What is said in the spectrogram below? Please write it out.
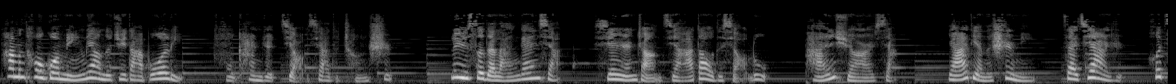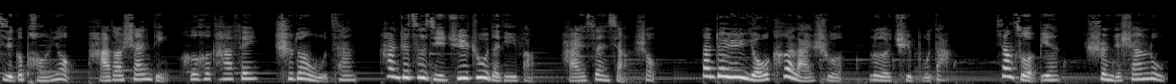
他们透过明亮的巨大玻璃俯瞰着脚下的城市。绿色的栏杆下，仙人掌夹道的小路盘旋而下。雅典的市民在假日和几个朋友爬到山顶喝喝咖啡，吃顿午餐，看着自己居住的地方。还算享受，但对于游客来说乐趣不大。向左边顺着山路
